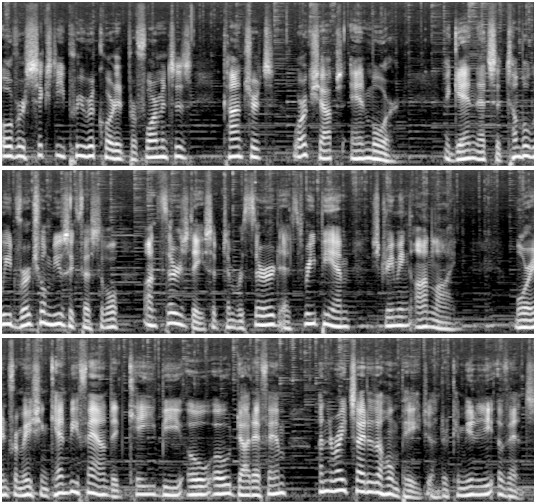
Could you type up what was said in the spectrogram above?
over 60 pre recorded performances, concerts, workshops, and more. Again, that's the Tumbleweed Virtual Music Festival on Thursday, September 3rd at 3 p.m., streaming online. More information can be found at kboo.fm on the right side of the homepage under Community Events.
